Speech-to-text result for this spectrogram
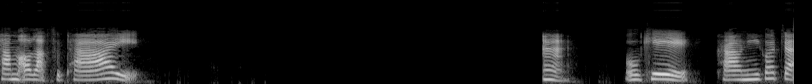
ทำเอาหลักสุดท้าย อะ โอเค คราวนี้ก็จะ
